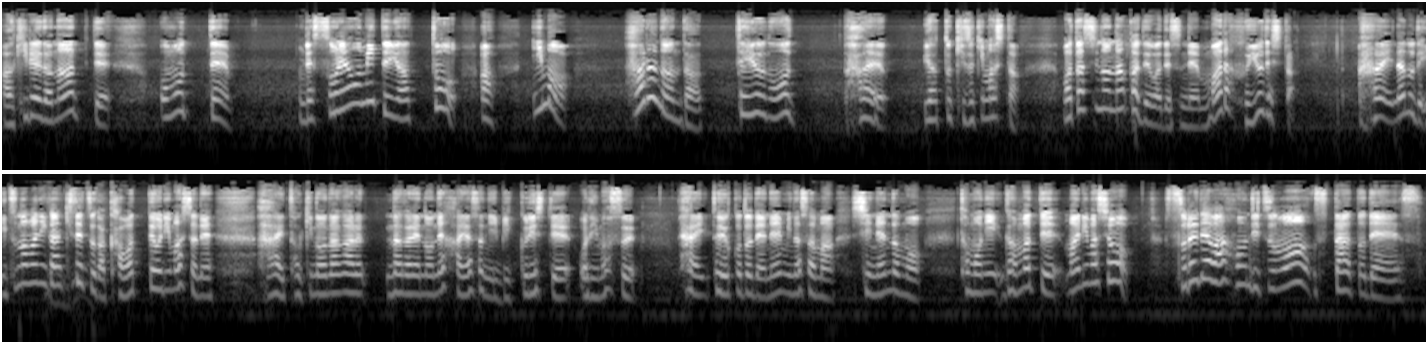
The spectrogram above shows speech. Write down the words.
あ綺麗だなって思ってでそれを見てやっとあ今春なんだっていうのをはいやっと気づきました私の中ではですねまだ冬でしたはい。なので、いつの間にか季節が変わっておりましたね。はい。時の流れ、流れのね、速さにびっくりしております。はい。ということでね、皆様、新年度も共に頑張ってまいりましょう。それでは本日もスタートです。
